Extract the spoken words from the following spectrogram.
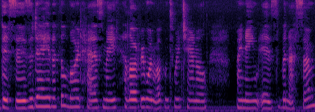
This is a day that the Lord has made. Hello everyone, welcome to my channel. My name is Vanessa.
